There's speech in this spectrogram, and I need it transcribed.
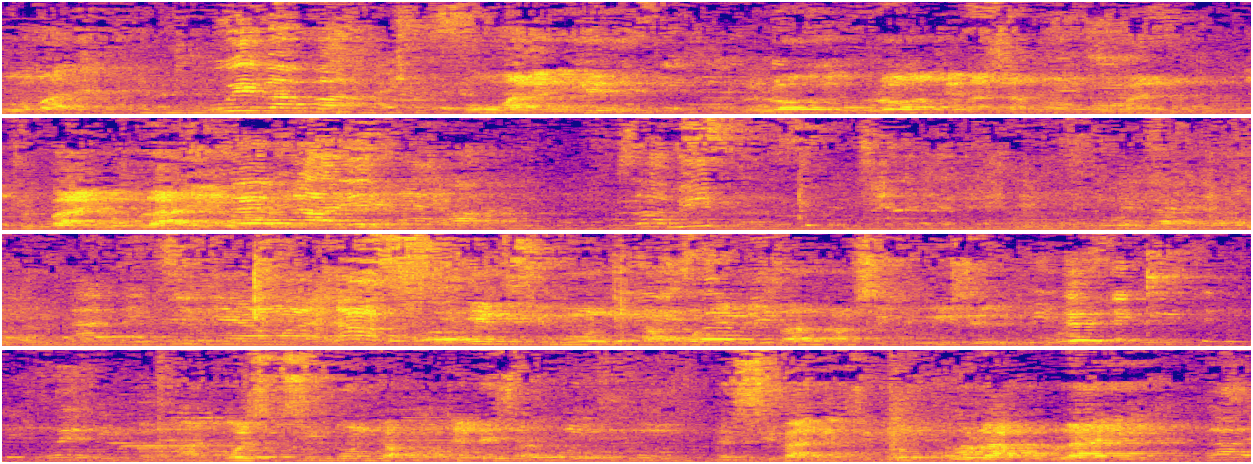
Oui, papa. Ou manje, lor te nan chanpon pou man tout bay yo blay. Mwen blay. Zami. Ken si moun kapote lesan nan sekurize. A koz si moun kapote lesan. Men si bagen si moun kou la pou blay. Blay.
